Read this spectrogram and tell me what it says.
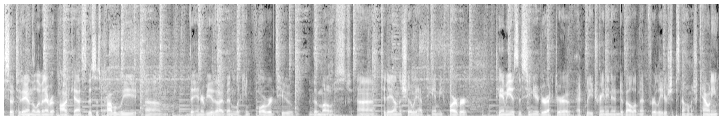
so today on the Live in Everett podcast, this is probably um, the interview that I've been looking forward to the most. Uh, today on the show, we have Tammy Farber. Tammy is the Senior Director of Equity Training and Development for Leadership Snohomish County.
